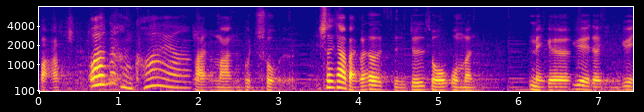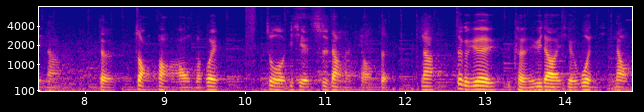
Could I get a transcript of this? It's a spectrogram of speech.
八十，哇，那很快啊！还蛮不错的。剩下百分之二十，就是说我们每个月的营运啊的状况啊，我们会做一些适当的调整。那这个月可能遇到一些问题，那我们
